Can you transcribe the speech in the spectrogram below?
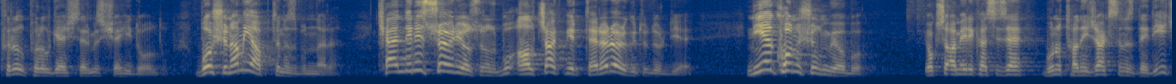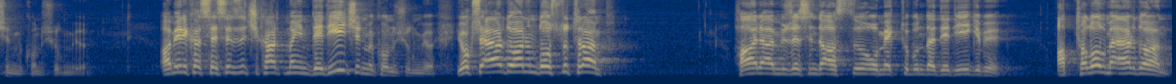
Pırıl pırıl gençlerimiz şehit oldu. Boşuna mı yaptınız bunları? Kendiniz söylüyorsunuz bu alçak bir terör örgütüdür diye. Niye konuşulmuyor bu? Yoksa Amerika size bunu tanıyacaksınız dediği için mi konuşulmuyor? Amerika sesinizi çıkartmayın dediği için mi konuşulmuyor? Yoksa Erdoğan'ın dostu Trump hala müzesinde astığı o mektubunda dediği gibi aptal olma Erdoğan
